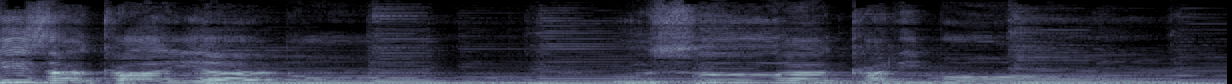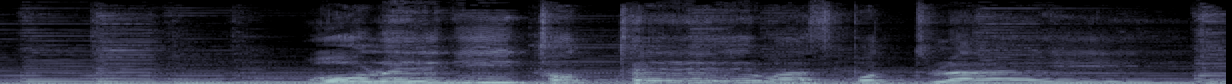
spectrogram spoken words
居酒屋の薄明かりも俺にとってはスポットライト。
